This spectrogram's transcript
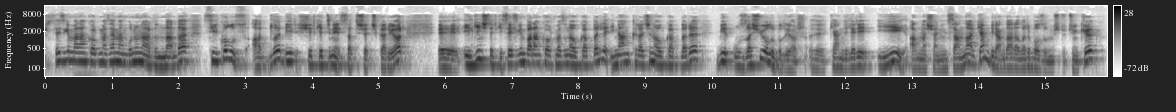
Sezgin Baran Korkmaz hemen bunun ardından da Silkolus adlı bir şirketini satışa çıkarıyor. E, ilginçtir ki Sezgin Baran Korkmaz'ın avukatlarıyla İnan Kıraç'ın avukatları bir uzlaşı yolu buluyor. E, kendileri iyi anlaşan insanlarken bir anda araları bozulmuştu çünkü.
